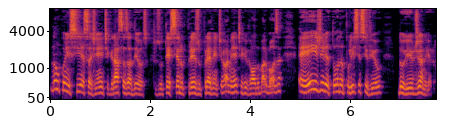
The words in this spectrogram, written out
Não conhecia essa gente, graças a Deus. O terceiro preso preventivamente, Rivaldo Barbosa, é ex-diretor da Polícia Civil do Rio de Janeiro.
